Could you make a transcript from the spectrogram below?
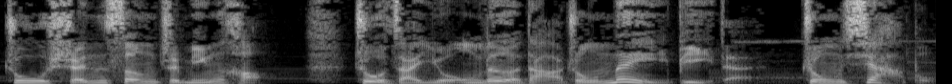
诸神僧之名号，住在永乐大钟内壁的中下部。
